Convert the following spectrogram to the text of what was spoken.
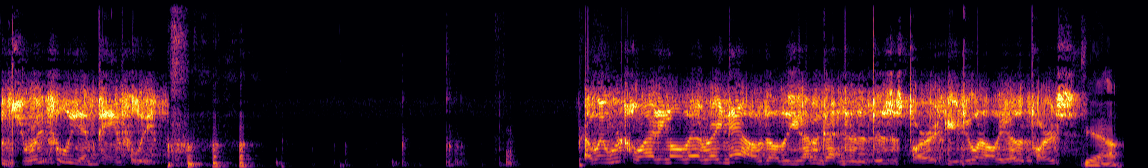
Joyfully and painfully. I mean, we're colliding all that right now, although you haven't gotten to the business part. You're doing all the other parts. Yeah.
